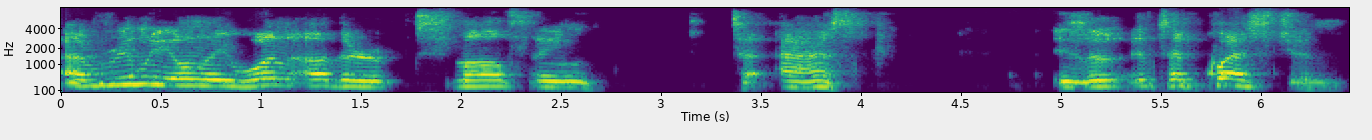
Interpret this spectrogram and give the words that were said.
I've really only one other small thing to ask. Is a, it's a question.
